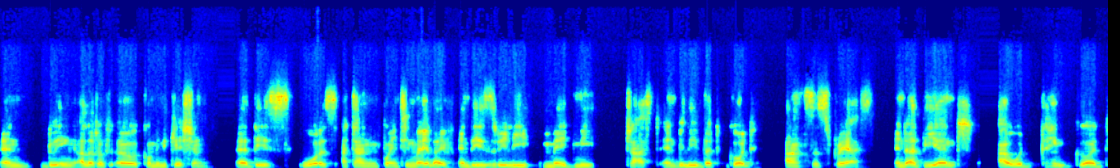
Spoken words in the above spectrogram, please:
and doing a lot of uh, communication uh, this was a turning point in my life. And this really made me trust and believe that God answers prayers. And at the end, I would thank God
